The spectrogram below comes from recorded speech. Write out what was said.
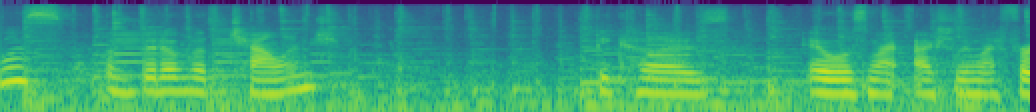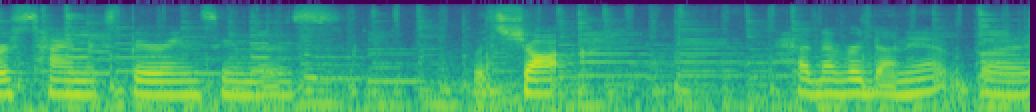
was a bit of a challenge because it was my actually my first time experiencing this with shock. I had never done it, but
